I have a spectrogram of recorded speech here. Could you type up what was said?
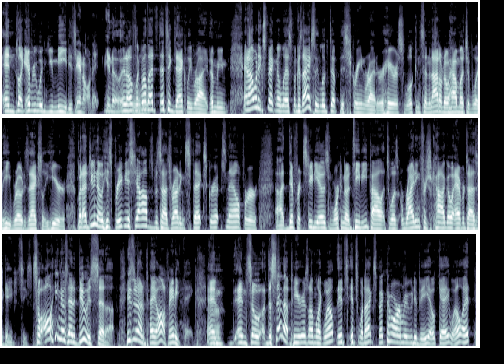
and like everyone you meet is in on it, you know. And I was like, well, that's that's exactly right. I mean, and I would expect no less because I actually looked up this screenwriter Harris Wilkinson, and I don't know how much of what he wrote is actually here, but I do know his previous jobs, besides writing spec scripts now for uh, different studios and working on TV pilots, was writing for Chicago advertising agencies. So all he knows how to do is set up. He doesn't know how to pay off anything, and and so the setup here is I'm like, well, it's it's what I expect a horror movie to be. Okay, well, it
